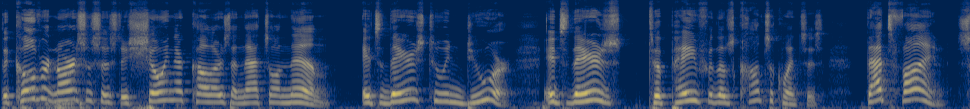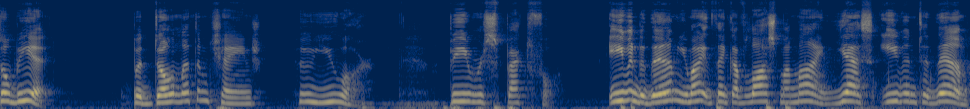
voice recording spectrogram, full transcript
The covert narcissist is showing their colors and that's on them. It's theirs to endure. It's theirs to pay for those consequences. That's fine. So be it. But don't let them change who you are. Be respectful. Even to them, you might think I've lost my mind. Yes, even to them.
